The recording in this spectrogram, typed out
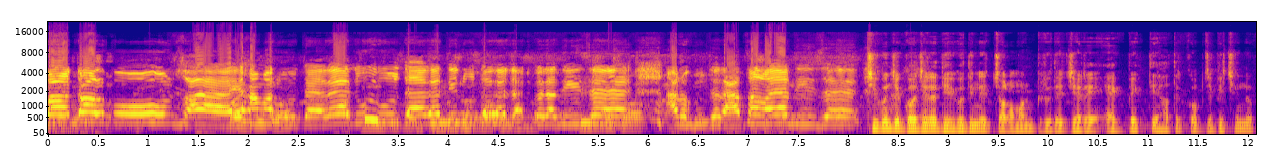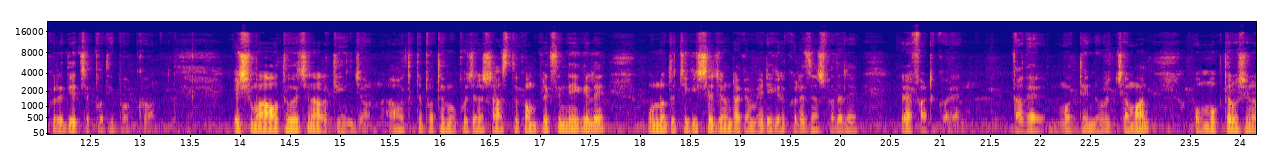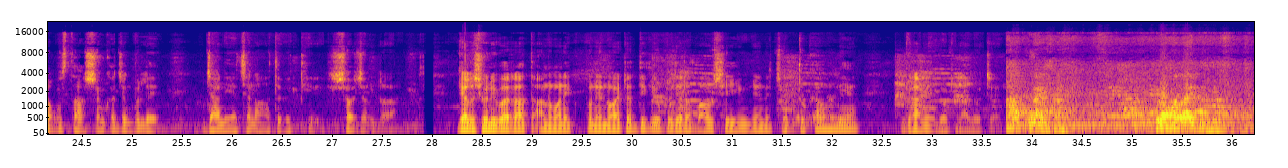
বাতল কোসাই আমার হুতারে দুই হুতারে তিন হুতারে ঝাট করে দিয়েছে আর হুতের হাতা লায়া দিয়েছে মুন্সিগঞ্জে গজেরা দীর্ঘদিনের চলমান বিরোধের জেরে এক ব্যক্তি হাতের কবজি বিচ্ছিন্ন করে দিয়েছে প্রতিপক্ষ। এ সময় আহত হয়েছেন আরও তিনজন। আহতদের প্রথমে উপজেলা স্বাস্থ্য কমপ্লেক্সে নিয়ে গেলে উন্নত চিকিৎসার জন্য ঢাকা মেডিকেল কলেজ হাসপাতালে রেফার করেন। তাদের মধ্যে নুরুজ্জামান ও মুক্তার হোসেনের অবস্থা আশঙ্কাজনক বলে জানিয়েছেন আহত ব্যক্তির স্বজনরা। গেল শনিবার রাত আনুমানিক পৌনে নয়টার দিকে উপজেলা বাউসি ইউনিয়নের চোদ্দ কাহনিয়া গ্রামে ঘটনা ঘটে।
